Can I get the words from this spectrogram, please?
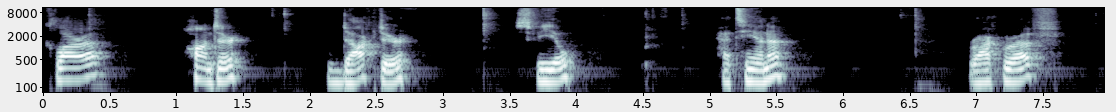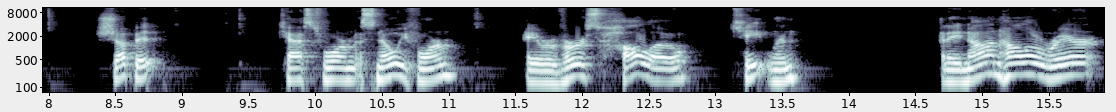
Klara, Haunter, Doctor, Spheal, Hatenna, Rockruff, Shuppet, Castform Snowy Form, a Reverse Hollow Caitlin, and a non-hollow rare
